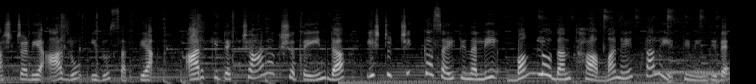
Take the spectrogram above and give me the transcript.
ಆಶ್ಚರ್ಯ ಆದ್ರೂ ಇದು ಸತ್ಯ. ಆರ್ಕಿಟೆಕ್ಟ್ ಚಾಣಾಕ್ಷತೆಯಿಂದ ಇಷ್ಟು ಚಿಕ್ಕ ಸೈಟಿನಲ್ಲಿ ಬಂಗ್ಲೋದಂತಹ ಮನೆ ತಲೆ ಎತ್ತಿ ನಿಂತಿದೆ.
